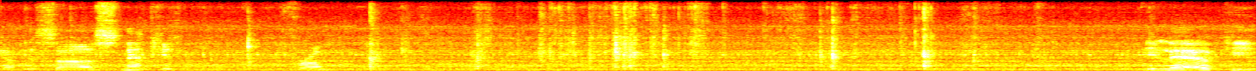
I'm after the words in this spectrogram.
Got this uh, snap kit from Ilauki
